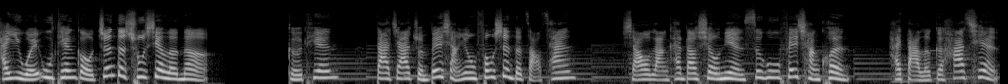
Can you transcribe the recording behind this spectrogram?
还以为雾天狗真的出现了呢。隔天，大家准备享用丰盛的早餐。小五郎看到秀念似乎非常困，还打了个哈欠。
